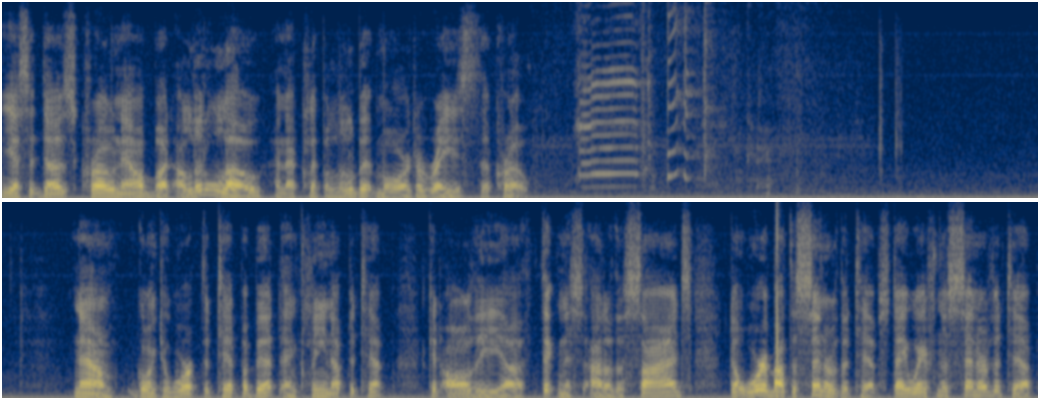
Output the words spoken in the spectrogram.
Yes, it does crow now, but a little low, and I clip a little bit more to raise the crow. Now I'm going to work the tip a bit and clean up the tip, get all the uh, thickness out of the sides. Don't worry about the center of the tip. Stay away from the center of the tip.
